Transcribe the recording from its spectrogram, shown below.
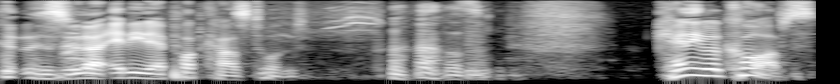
das ist wieder Eddie, der Podcast-Hund. Cannibal Corpse.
